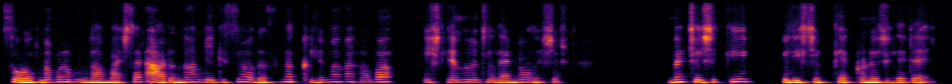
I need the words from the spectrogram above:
soğutma grubundan başlar ardından bilgisayar odası ve klima ve hava işleme ünitelerine ulaşır. Ve çeşitli bilişim teknolojileri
